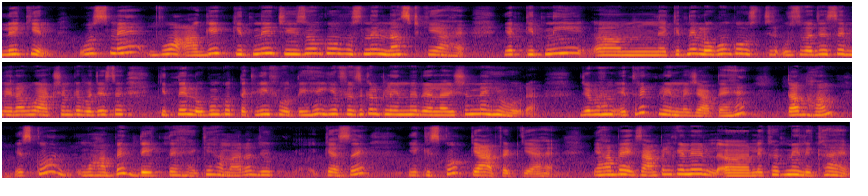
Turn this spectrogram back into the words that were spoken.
लेकिन उसमें वो आगे कितने चीज़ों को उसने नष्ट किया है या कितनी आ, कितने लोगों को उस उस वजह से मेरा वो एक्शन के वजह से कितने लोगों को तकलीफ़ होती है ये फ़िज़िकल प्लेन में रियलाइजेशन नहीं हो रहा। है जब हम इथरिक प्लेन में जाते हैं, तब हम इसको वहाँ पे देखते हैं कि हमारा जो, कैसे, ये किसको क्या अफेक्ट किया है। यहाँ पे एग्ज़ाम्पल के लिए लेखक ने लिखा है,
